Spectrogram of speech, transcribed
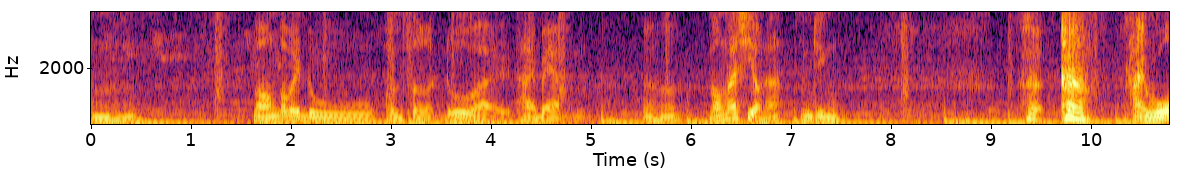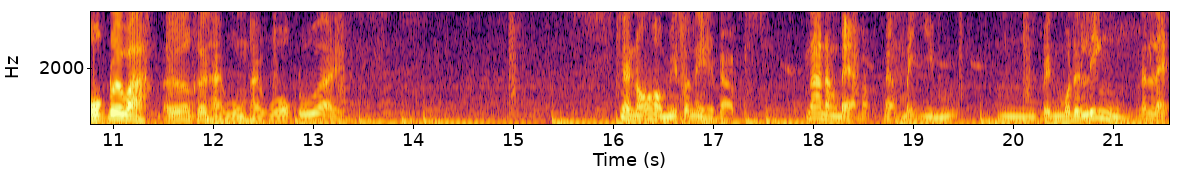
อือหือน้องก็ไปดูคอนเสิร์ตด้วยถ่ายแบบอือฮน้องน่าเฉียวนะ จริงๆ ถ่ายโวกด้วยว่ะ เออ เคยถ่ายวงถ่ายโวกด้วย เนี่ยน้องเขามีเสน่ห์แบบ หน้านางแบบแบบแบบไม่ยิ้มอืมเป็นโมเดลลิ่งนั่นแหละ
